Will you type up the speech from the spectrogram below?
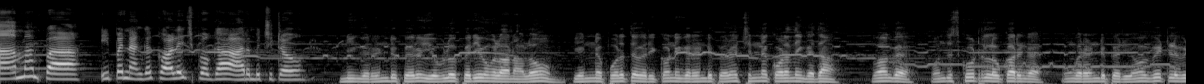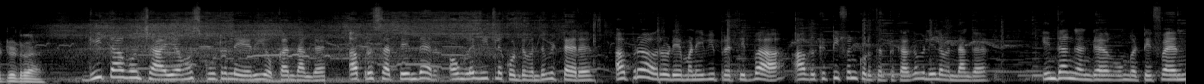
ஆமாப்பா இப்ப நாங்க காலேஜ் போக ஆரம்பிச்சிட்டோம். நீங்க ரெண்டு பேரும் எவ்வளோ பெரியவங்களானாலும் என்னை பொறுத்த வரைக்கும் நீங்க ரெண்டு பேரும் சின்ன குழந்தைங்க தான். வாங்க வந்து ஸ்கூட்டரில் உட்காருங்க. உங்க ரெண்டு பேரையும் வீட்டில் விட்டுடுறேன். கீதாவும் சாயாவும் ஸ்கூட்டர்ல ஏறி உட்காந்தாங்க அப்புறம் சத்யேந்தர் அவங்கள வீட்ல கொண்டு வந்து விட்டாரு. அப்புறம் அவருடைய மனைவி பிரதிபா அவருக்கு டிஃபன் கொடுக்கறதுக்காக வெளியில வந்தாங்க. இந்தாங்கங்க உங்க டிஃபன்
